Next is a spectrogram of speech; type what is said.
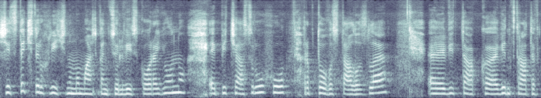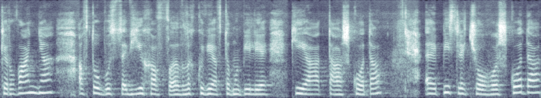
64-річному мешканцю Львівського району е, під час руху раптово стало зле. Е, Відтак е, він втратив керування. Автобус в'їхав в легкові автомобілі Кіа та Шкода. Після чого шкода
